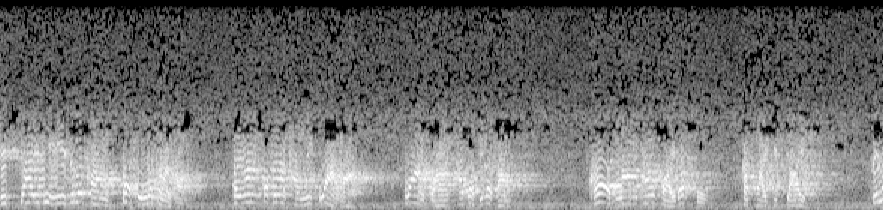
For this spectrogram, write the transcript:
จิตใจที่มีศีลธรรมก็เป็นวัฒนธรรม เพราะฉะนั้นวัฒนธรรมนี้กว้างมากกว้างกว่าคำว่าศีลธรรมครอบงำทั้งฝ่ายวัตถุกับฝ่ายจิตใจศีล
